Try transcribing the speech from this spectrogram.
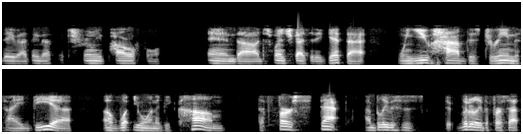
David. I think that's extremely powerful, and uh, I just want you guys to get that when you have this dream, this idea of what you want to become, the first step. I believe this is literally the first step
